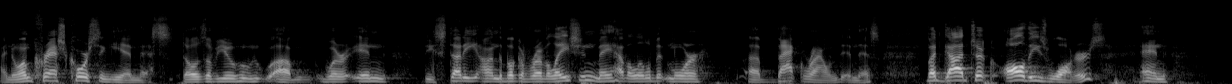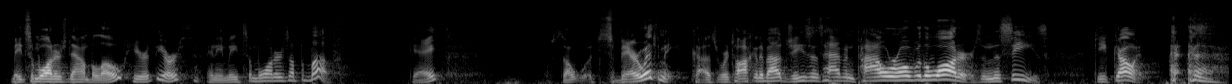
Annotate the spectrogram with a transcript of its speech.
I know I'm crash coursing you in this. Those of you who um, were in the study on the book of Revelation may have a little bit more uh, background in this. But God took all these waters and made some waters down below here at the earth, and He made some waters up above. Okay? So just bear with me because we're talking about Jesus having power over the waters and the seas. Keep going.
